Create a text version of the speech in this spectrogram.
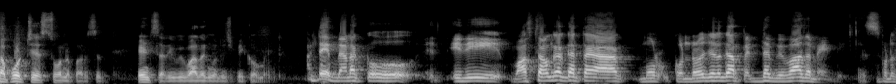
support చేస్తూ ఉన్న పరిస్థితి. ఏంటి సార్ ఈ వివాదం గురించి మీ కామెంట్? అంటే మనకు ఇది వాస్తవంగా గత కొన్ని రోజులుగా పెద్ద వివాదమైంది. ఇప్పుడు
